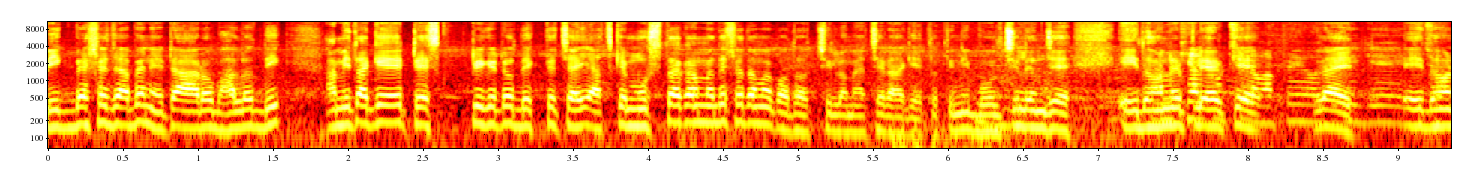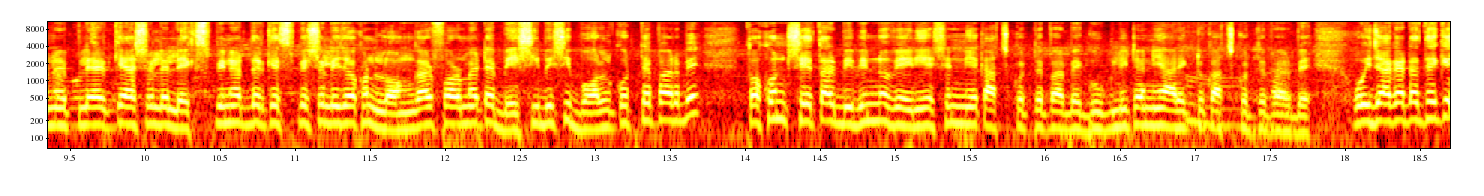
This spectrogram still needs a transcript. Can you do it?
বিগ ব্যাশে যাবেন এটা আরও ভালো দিক। আমি তাকে টেস্ট ক্রিকেটও দেখতে চাই। আজকে মুস্তাক আহমেদের সাথে আমার কথা হচ্ছিল ম্যাচের আগে তো তিনি বলছিলেন যে এই ধরনের প্লেয়ারকে রাইট এই ধরনের প্লেয়ারকে আসলে লেগ স্পিনারদেরকে স্পেশালি যখন লঙ্গার ফরম্যাটে বেশি বেশি বল করতে পারবে তখন সে তার বিভিন্ন ভেরিয়েশন নিয়ে কাজ করতে পারবে গুগলিটা নিয়ে আরেকটু কাজ করতে পারবে। ওই জায়গাটা থেকে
